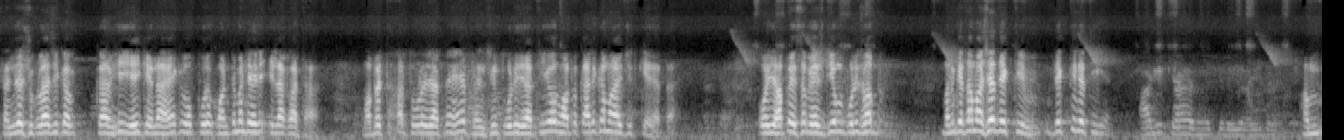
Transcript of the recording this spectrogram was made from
संजय शुक्ला जी का, का भी यही कहना है कि वो पूरा कॉन्टेमेंट इलाका था। वहाँ पे तार तोड़े जाते हैं फेंसिंग तोड़ी जाती है और वहाँ पे कार्यक्रम आयोजित किया जाता है। और यहाँ पे सब एसडीएम पुलिस वहाँ बन के तमाशा देखती देखती रहती है। आगे क्या रणनीति रही आगे? हम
